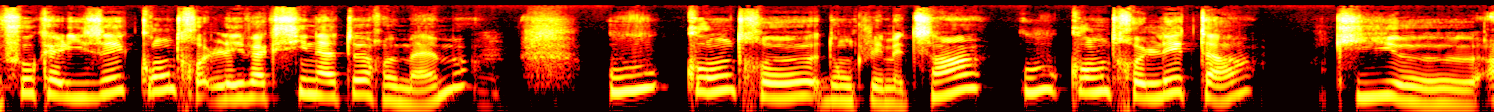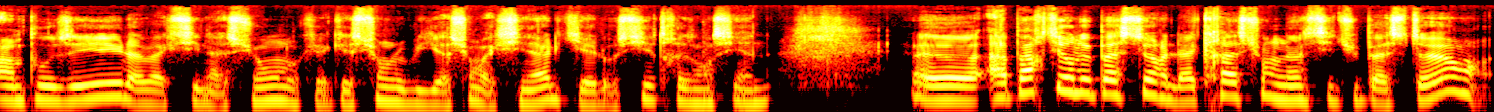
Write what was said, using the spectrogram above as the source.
focalisés contre les vaccinateurs eux-mêmes, ou contre donc les médecins, ou contre l'État qui euh, imposait la vaccination, donc la question de l'obligation vaccinale, qui elle aussi est très ancienne. Euh, à partir de Pasteur et de la création de l'Institut Pasteur,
